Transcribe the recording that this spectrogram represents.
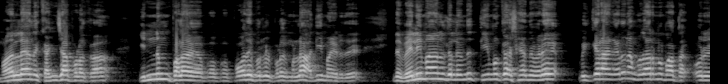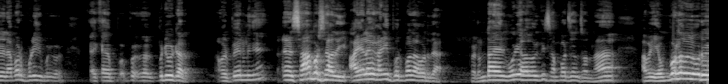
முதல்ல அந்த கஞ்சா புழக்கம் இன்னும் பல போதைப் பொருள் புழக்கமெல்லாம் அதிகமாகிடுது இந்த வெளிமாநிலத்திலேருந்து திமுக சேர்ந்தவரே விற்கிறாங்கிறத நான் உதாரணமாக பார்த்தேன். ஒரு நபர் பிடி பிடிவிட்டார். அவர் பேர் என்னங்க? சாம்பர் சாதி. அயலக அணி பொறுப்பாக அவர் தான் இப்போ ரெண்டாயிரம் கோடி அளவுக்கு சம்பாதிச்சோன்னு சொன்னால் அவன் எவ்வளவு ஒரு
